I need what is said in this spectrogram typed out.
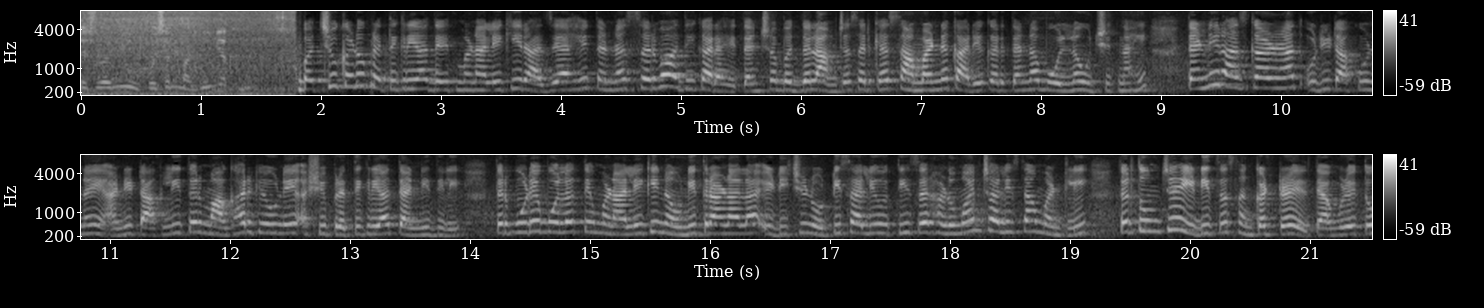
याच्याशिवाय मी उपोषण मागे घेत नाही. बच्चू कडू प्रतिक्रिया देत म्हणाले की राजे आहेत त्यांना सर्व अधिकार आहे त्यांच्याबद्दल आमच्यासारख्या सामान्य कार्यकर्त्यांना बोलणं उचित नाही. त्यांनी राजकारणात उडी टाकू नये आणि टाकली तर माघार घेऊ नये अशी प्रतिक्रिया त्यांनी दिली. तर पुढे बोलत ते म्हणाले की नवनीत राणाला ईडीची नोटीस आली होती. जर हनुमान चालिसा म्हटली तर तुमचे ईडीचं संकट टळेल. त्यामुळे तो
